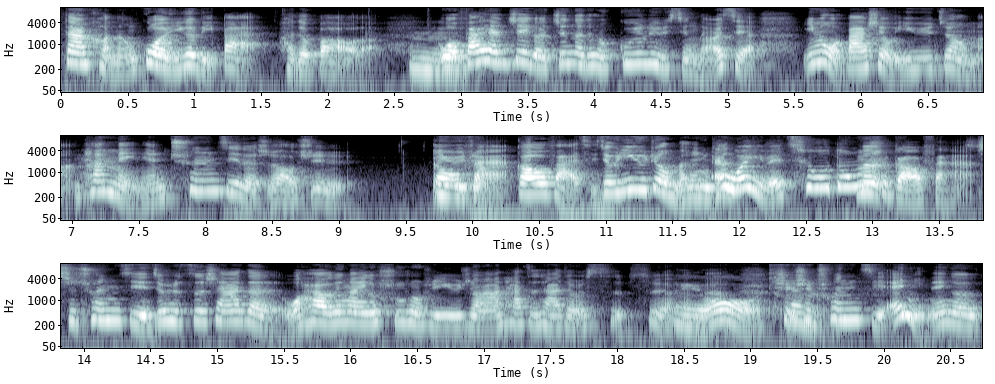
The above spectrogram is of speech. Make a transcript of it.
但是可能过一个礼拜他就爆了。嗯，我发现这个真的就是规律性的，而且因为我爸是有抑郁症嘛，他每年春季的时候是。抑郁症高发期，就抑郁症本身。你看，我以为秋冬是高发，是春季，就是自杀的。我还有另外一个叔叔是抑郁症，然后他自杀就是四四月份吧，是是春季。哎，你那个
